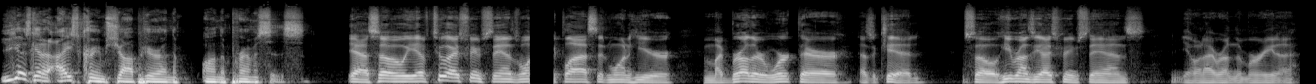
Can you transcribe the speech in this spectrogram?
You guys got an ice cream shop here on the on the premises. Yeah, so we have two ice cream stands, one in Placid, one here. My brother worked there as a kid, so he runs the ice cream stands, you know, and I run the marina,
